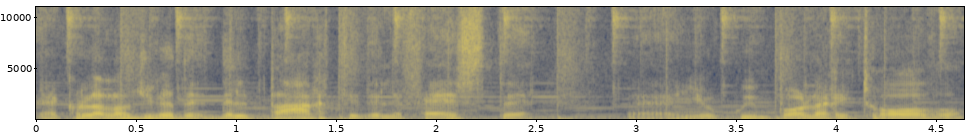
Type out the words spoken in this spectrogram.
ecco, la logica de, del party, delle feste, eh, io qui un po' la ritrovo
